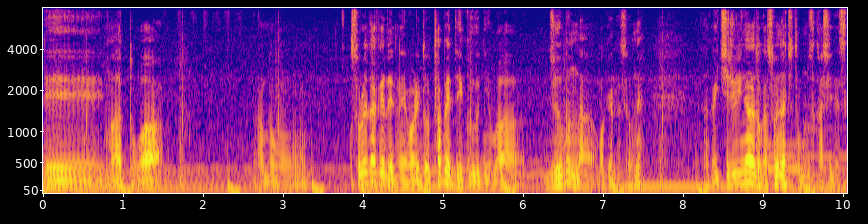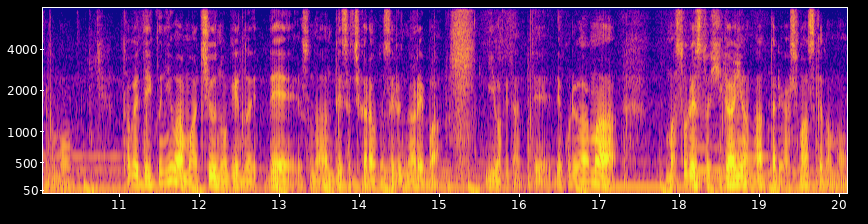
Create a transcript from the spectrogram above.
で、まあ、あとはあのそれだけでね割と食べていくには十分なわけですよね。なんか一流になるとかそういうのはちょっと難しいですけども食べていくにはまあ中の下でその安定した力を出せるようになればいいわけであってでこれはまあまあ、ストレスと被害にはなったりはしますけども、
